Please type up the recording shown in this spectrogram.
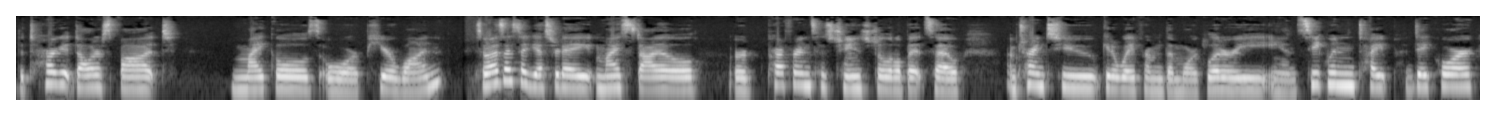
the Target Dollar Spot, Michael's, or Pier 1. So as I said yesterday, my style or preference has changed a little bit. So I'm trying to get away from the more glittery and sequin type decor.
